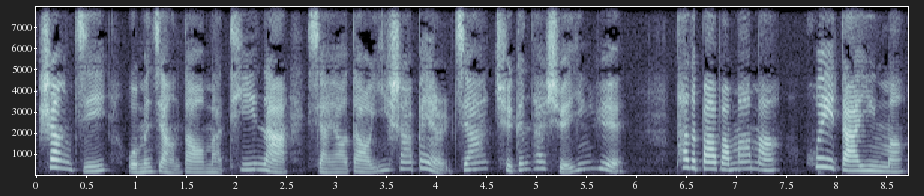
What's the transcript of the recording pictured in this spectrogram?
上集我们讲到，马蒂娜想要到伊莎贝尔家去跟她学音乐，她的爸爸妈妈会答应吗？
